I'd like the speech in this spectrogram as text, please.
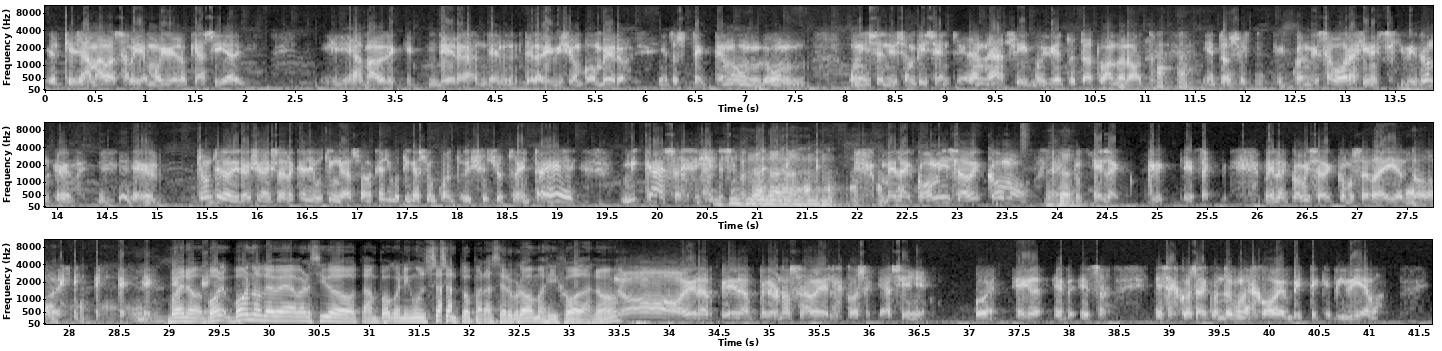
el que llamaba sabía muy bien lo que hacía y, y llamaba de, que- de, era del- de la división bomberos y entonces te- tenemos un, un, un incendio en San Vicente ah sí muy bien tú estás tomando nota y entonces que con esa vorágine sí, ¿de dónde, eh, eh, ¿Dónde es la dirección esa? La calle Agustín Garzón. ¿La calle Agustín Garzón cuánto? 1830. Eh, mi casa. me la comí, ¿sabes cómo? me, la, esa- me la comí, ¿sabes cómo se reía todo? Bueno, vos, vos no debe haber sido tampoco ningún santo para hacer bromas y jodas, ¿no? No, era, era, pero no sabes las cosas que hacía. Esas, esas cosas cuando era una joven, viste, que vivíamos.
